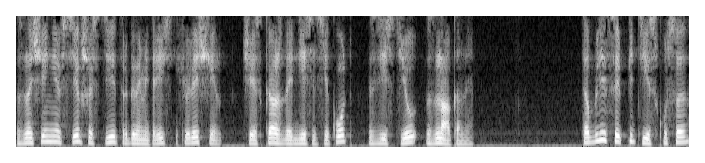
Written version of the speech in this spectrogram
значения всех шести тригонометрических величин через каждые 10 секунд с 10 знаками. Таблицы Петискуса,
